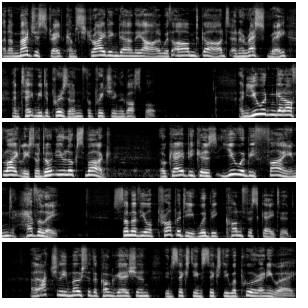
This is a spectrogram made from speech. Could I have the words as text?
and a magistrate come striding down the aisle with armed guards and arrest me and take me to prison for preaching the gospel. And you wouldn't get off lightly, so don't you look smug, okay? Because you would be fined heavily. Some of your property would be confiscated. And actually, most of the congregation in 1660 were poor anyway.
